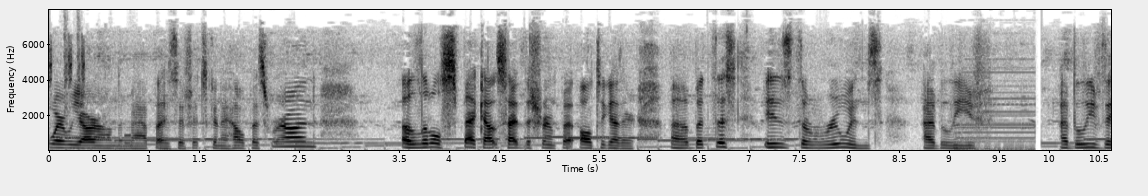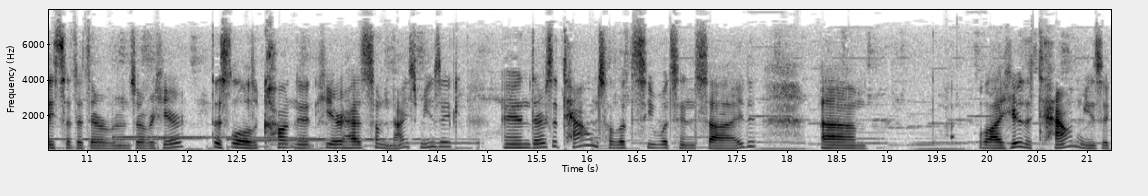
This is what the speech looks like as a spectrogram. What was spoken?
where we are on the map as if it's going to help us. We're on a little speck outside the shrimp altogether. Uh, but this is the ruins, I believe. I believe they said that there are ruins over here. This little continent here has some nice music. And there's a town, so let's see what's inside. Um, well, I hear the town music,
